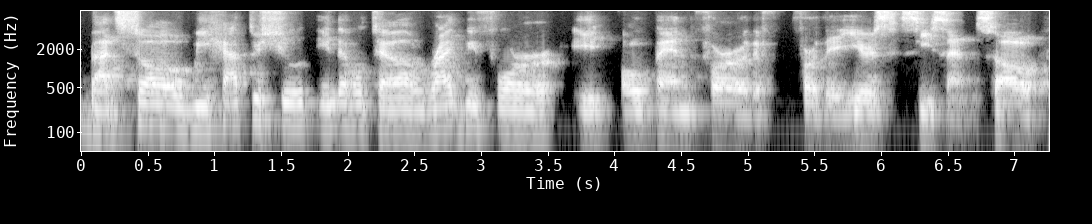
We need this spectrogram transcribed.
but so we had to shoot in the hotel right before it opened for the for the year's season. So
